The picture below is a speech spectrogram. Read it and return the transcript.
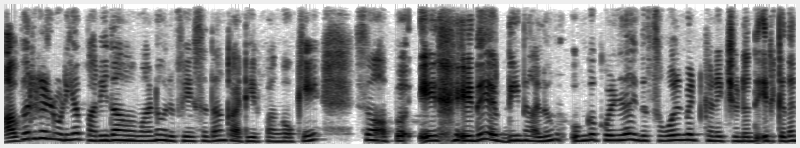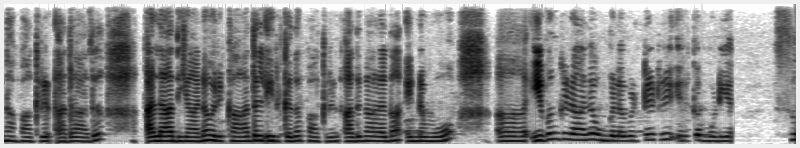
அவர்களுடைய பரிதாபமான ஒரு ஃபேஸை தான் காட்டியிருப்பாங்க. ஓகே. ஸோ அப்போ எ எது எப்படினாலும் உங்களுக்குள்ளே இந்த சோல்மெட் கனெக்ஷன் வந்து இருக்கதை நான் பார்க்குறேன். அதாவது அலாதியான ஒரு காதல் இருக்கதை பார்க்குறேன். அதனால தான் என்னமோ இவங்களால உங்களை விட்டுட்டு இருக்க முடியாது. ஸோ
